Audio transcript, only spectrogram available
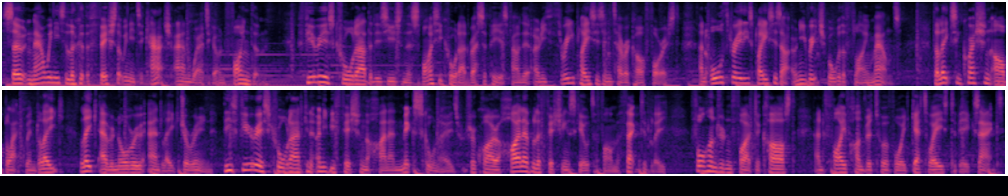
So now we need to look at the fish that we need to catch and where to go and find them. Furious crawdad that is used in the spicy crawdad recipe is found in only three places in Terokkar Forest, and all three of these places are only reachable with a flying mount. The lakes in question are Blackwind Lake, Lake Ere'Noru, and Lake Jorune. These Furious Crawdad can only be fished from the Highland Mixed School nodes, which require a high level of fishing skill to farm effectively, 405 to cast, and 500 to avoid getaways to be exact.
